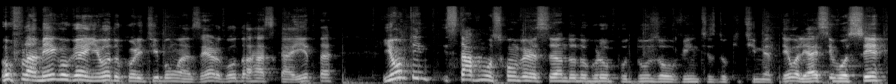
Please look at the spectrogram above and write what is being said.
O Flamengo ganhou do Curitiba 1x0, gol do Arrascaeta. E ontem estávamos conversando no grupo dos ouvintes do Que Time é Teu. Aliás, se você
